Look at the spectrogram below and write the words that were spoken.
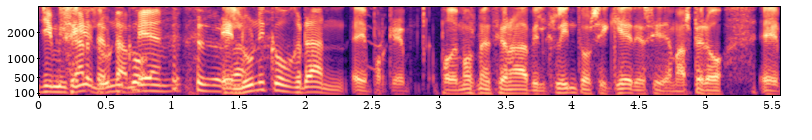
Jimmy Sí, Carter el único, también. el único gran, eh, porque podemos mencionar a Bill Clinton si quieres y demás, pero eh,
